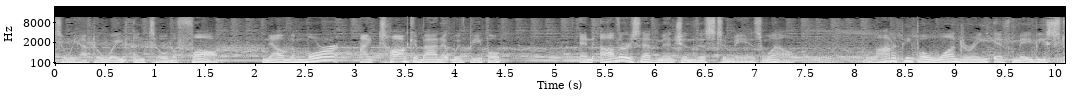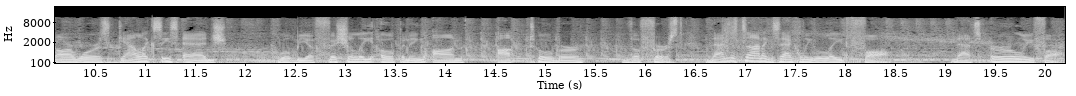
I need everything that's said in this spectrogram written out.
so we have to wait until the fall. Now, the more I talk about it with people, and others have mentioned this to me as well. A lot of people wondering if maybe Star Wars Galaxy's Edge will be officially opening on October the 1st. That is not exactly late fall, that's early fall.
